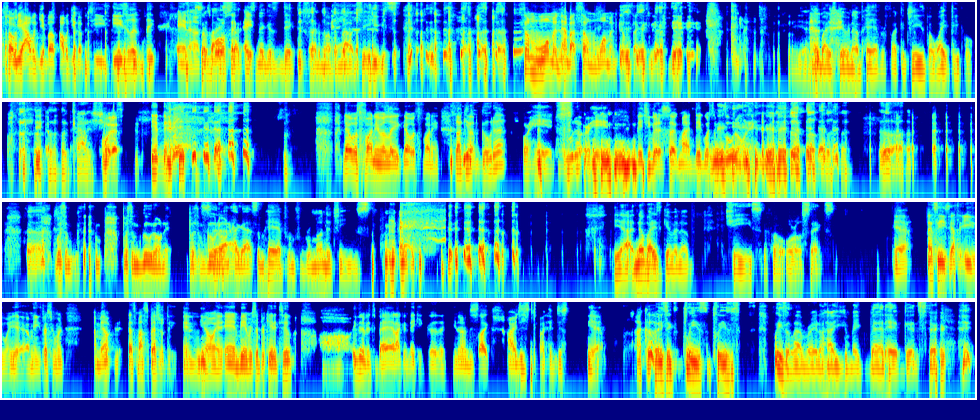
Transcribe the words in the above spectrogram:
so yeah, I would give up. I would give up cheese easily. And uh, somebody suck this hey, nigga's dick to shut him up about cheese. some woman. How about some woman comes suck this nigga's dick? Yeah, nobody's giving up head for fucking cheese but white people. Cottage cheese. that was funny, Malik. That was funny. So I give up Gouda or head? Gouda or head? Bitch, you better suck my dick with some Gouda on it. put some put some Gouda on it. Put some Gouda so on it. I got some head from from under cheese. Yeah, nobody's giving up cheese for oral sex. Yeah, that's easy. That's an easy one. Yeah, I mean, especially when, I mean, I'm, that's my specialty, and you know, and and being reciprocated too. Oh, even if it's bad, I can make it good. You know, I'm just like, all right, just I can just, yeah, I could. Please, please, please, please elaborate on how you can make bad head good, sir.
